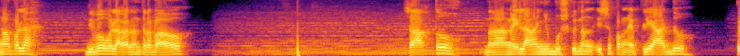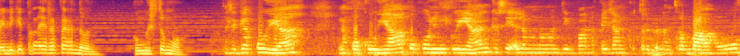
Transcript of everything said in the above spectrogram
Nga pala, di ba wala ka ng trabaho? Sakto, nangangailangan yung boss ko ng isa pang empleyado. Pwede kitang i-refer doon, kung gusto mo. Talaga, kuya? Naku, kuya, kukunin ko yan kasi alam mo naman, di ba, na kailangan ko talaga ng trabaho.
